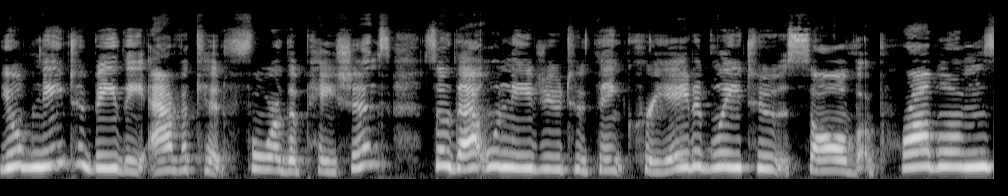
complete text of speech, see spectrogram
You'll need to be the advocate for the patients, so that will need you to think creatively to solve problems,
